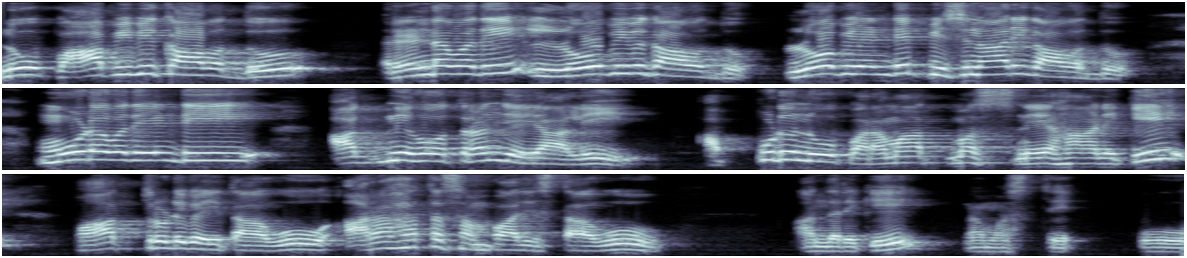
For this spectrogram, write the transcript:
నువ్వు పాపివి కావద్దు రెండవది లోబివి కావద్దు. లోబి అంటే పిసినారి కావద్దు. మూడవది ఏంటి? అగ్నిహోత్రం చేయాలి. అప్పుడు నువ్వు పరమాత్మ స్నేహానికి పాత్రుడివైతావు అర్హత సంపాదిస్తావు. అందరికీ నమస్తే. ఓ.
